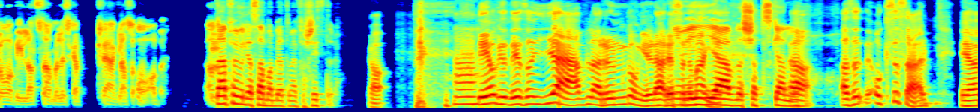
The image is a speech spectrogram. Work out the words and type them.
jag vill att samhället ska präglas av. Därför vill jag samarbeta med fascister. Ja. Det är, också, det är en sån jävla rundgång i det En resonemanget. jävla köttskalle. Ja, alltså det är också så här, eh,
